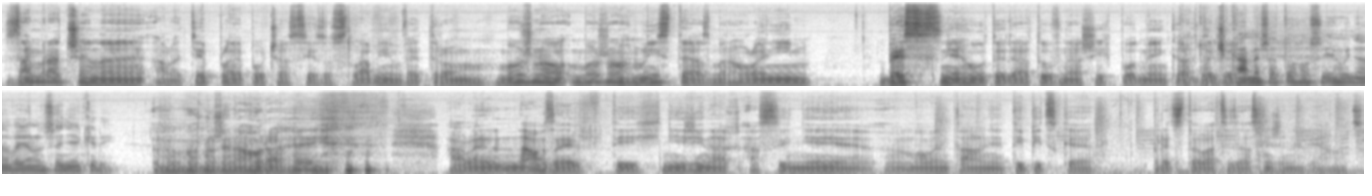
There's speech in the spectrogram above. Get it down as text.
zamračené, ale teplé počasie so slabým vetrom, možno, možno hmlisté a zmrholením, bez snehu, teda tu v našich podmienkach. A dočkáme takže, sa toho snehu na Vianoce niekedy? Možno, že na horách, hej. Ale naozaj v tých nížinách asi nie je momentálne typické predstavovať si zasnežené Vianoce.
